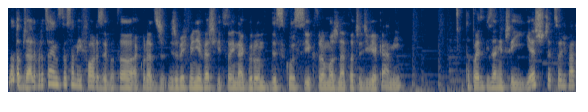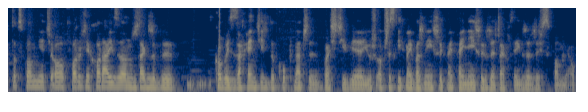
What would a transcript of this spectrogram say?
No dobrze, ale wracając do samej Forzy, bo to akurat, żebyśmy nie weszli tutaj na grunt dyskusji, którą można toczyć wiekami, to powiedz Bizanie, czy jeszcze coś warto wspomnieć o Forzie Horizon, tak żeby kogoś zachęcić do kupna, czy właściwie już o wszystkich najważniejszych, najfajniejszych rzeczach w tej grze żeś wspomniał?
